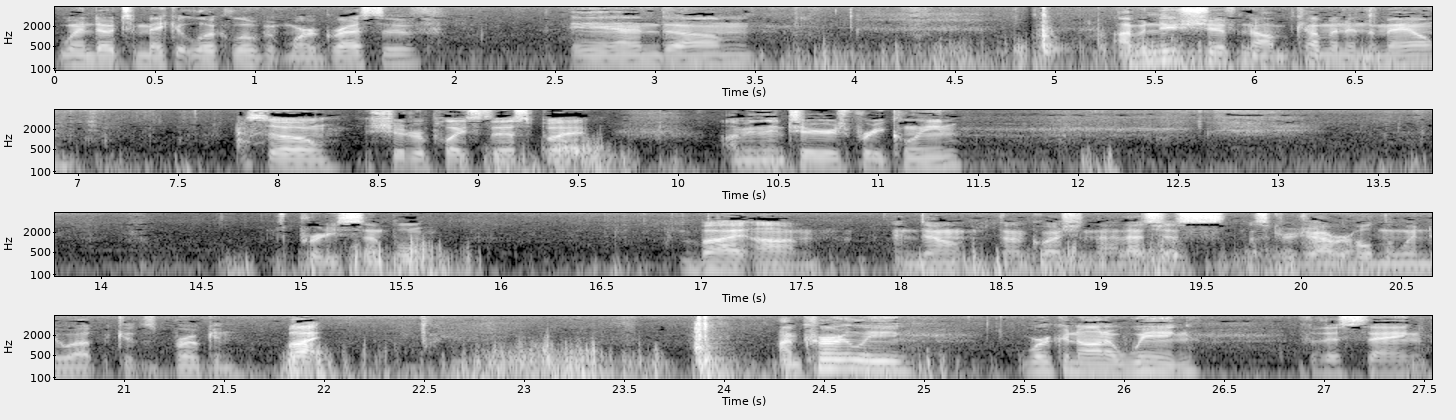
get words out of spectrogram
window to make it look a little bit more aggressive. And um, I have a new shift knob coming in the mail. So it should replace this, but I mean, the interior is pretty clean. It's pretty simple, but um, and don't don't question that. That's just a screwdriver holding the window up because it's broken. But I'm currently working on a wing for this thing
